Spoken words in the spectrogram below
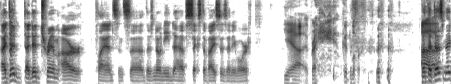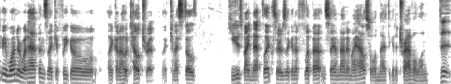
I did. I did trim our plan since uh, there's no need to have six devices anymore. yeah, right. Good lord. But Uh, that does make me wonder what happens like if we go like on a hotel trip. Like can I still use my Netflix or is it going to flip out and say I'm not in my household and I have to get a travel one? the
